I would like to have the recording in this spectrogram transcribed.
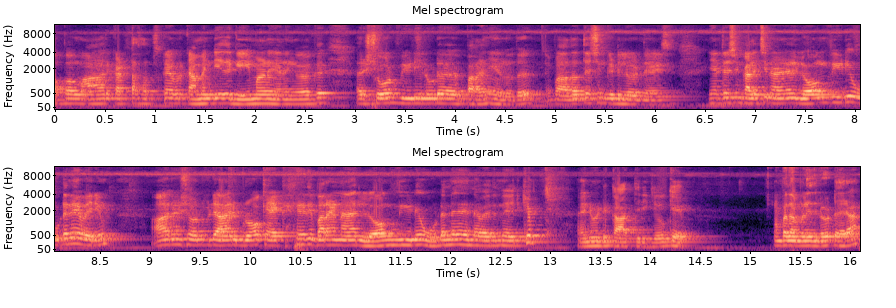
അപ്പം ആ ഒരു കട്ട സബ്സ്ക്രൈബർ കമന്റ് ചെയ്ത ഗെയിമാണ് ഞാൻ നിങ്ങൾക്ക് ഒരു ഷോർട്ട് വീഡിയോയിലൂടെ പറഞ്ഞു തന്നത്. അപ്പോൾ അത് അത്യാവശ്യം കിട്ടില്ല ഗൈസ് ഞാൻ അത്യാവശ്യം കളിച്ചിട്ടാണെങ്കിൽ ലോങ് വീഡിയോ ഉടനെ വരും. ആ ഒരു ഷോർട്ട് വീഡിയോ ആ ഒരു ബ്രോ കേൾക്കുന്നത് പറയുന്ന ആ ലോങ് വീഡിയോ ഉടനെ തന്നെ വരുന്നതായിരിക്കും. അതിനുവേണ്ടി കാത്തിരിക്കും ഓക്കെ അപ്പോൾ നമ്മൾ ഇതിലോട്ട് വരാം.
